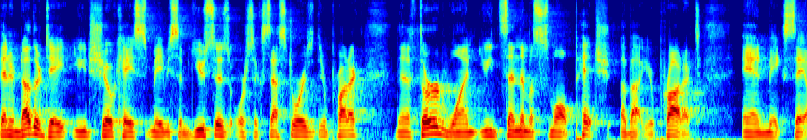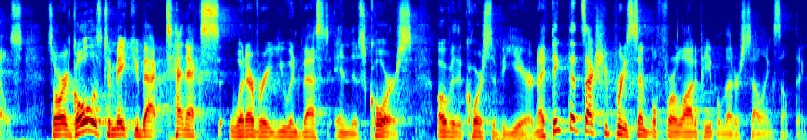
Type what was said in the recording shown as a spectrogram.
Then another date, you'd showcase maybe some uses or success stories with your product. Then a third one, you'd send them a small pitch about your product and make sales. So our goal is to make you back 10x whatever you invest in this course over the course of a year. And I think that's actually pretty simple for a lot of people that are selling something.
